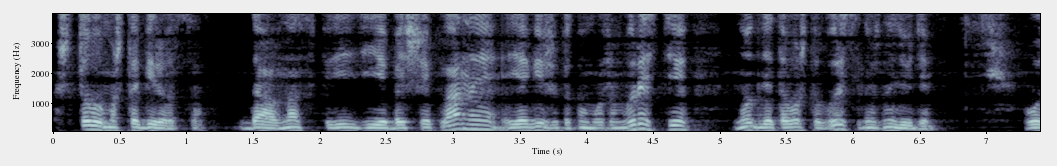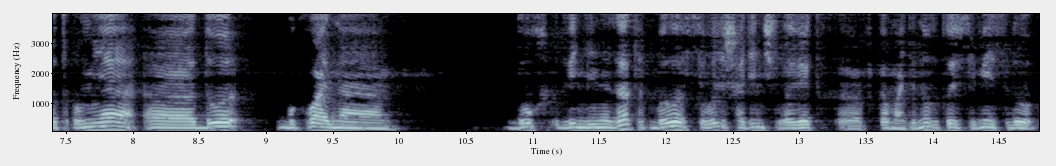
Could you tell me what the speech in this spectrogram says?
чтобы масштабироваться. Да, у нас впереди большие планы, я вижу, как мы можем вырасти, но для того, чтобы вырасти, нужны люди. Вот, у меня э, до буквально двух, две недели назад было всего лишь один человек э, в команде. Ну, то есть имеется в виду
